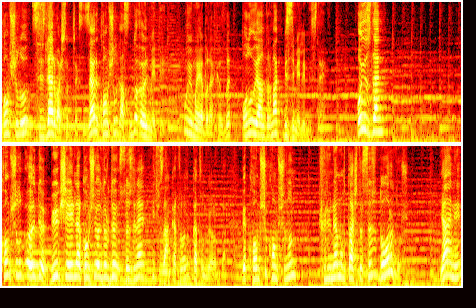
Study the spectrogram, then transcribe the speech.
Komşuluğu sizler başlatacaksınız. Yani komşuluk aslında ölmedi. Uyumaya bırakıldı. Onu uyandırmak bizim elimizde. O yüzden komşuluk öldü. Büyük şehirler komşu öldürdü sözüne hiçbir zaman katılmadım, katılmıyorum da. Ve komşu komşunun külüne muhtaçtır sözü doğrudur. Yani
